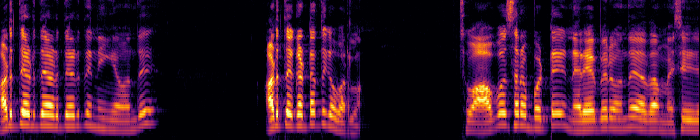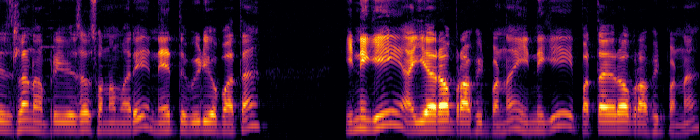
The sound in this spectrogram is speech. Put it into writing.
அடுத்தடுத்து அடுத்தடுத்து நீங்கள் வந்து அடுத்த கட்டத்துக்கு வரலாம். ஸோ அவசரப்பட்டு நிறைய பேர் வந்து அதான் மெசேஜஸ்லாம் நான் ப்ரீவியஸாக சொன்ன மாதிரி நேற்று வீடியோ பார்த்தேன். இன்றைக்கி ஐயாயிரரூவா ப்ராஃபிட் பண்ணேன். இன்றைக்கி பத்தாயிரரூவா ப்ராஃபிட் பண்ணேன்.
